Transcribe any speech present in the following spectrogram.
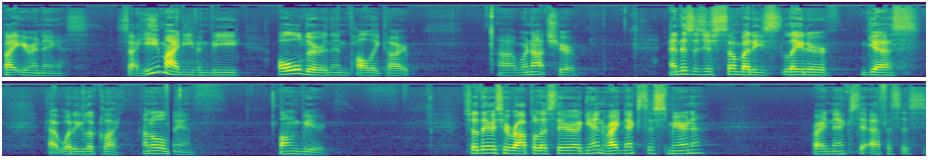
by Irenaeus. So he might even be older than Polycarp. Uh, we're not sure. And this is just somebody's later guess at what he looked like an old man, long beard. So there's Hierapolis there again, right next to Smyrna, right next to Ephesus.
